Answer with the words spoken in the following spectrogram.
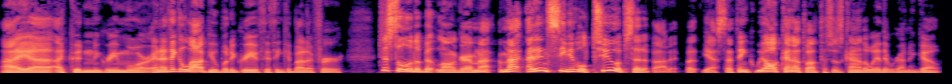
I uh, I couldn't agree more, and I think a lot of people would agree if they think about it for just a little bit longer. I'm not I'm not I didn't see people too upset about it, but yes, I think we all kind of thought this was kind of the way they were going to go.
